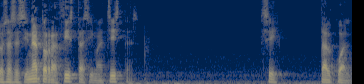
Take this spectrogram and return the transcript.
los asesinatos racistas y machistas. Sí, tal cual.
